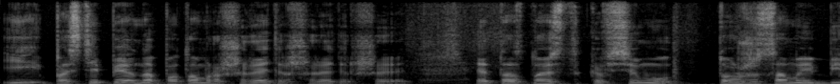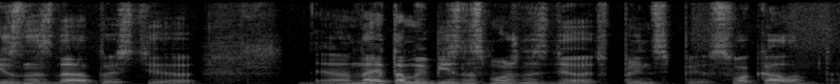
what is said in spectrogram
И постепенно потом расширять, расширять, расширять. Это относится ко всему. Тот же самый бизнес, да, то есть э, э, на этом и бизнес можно сделать, в принципе, с вокалом-то.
